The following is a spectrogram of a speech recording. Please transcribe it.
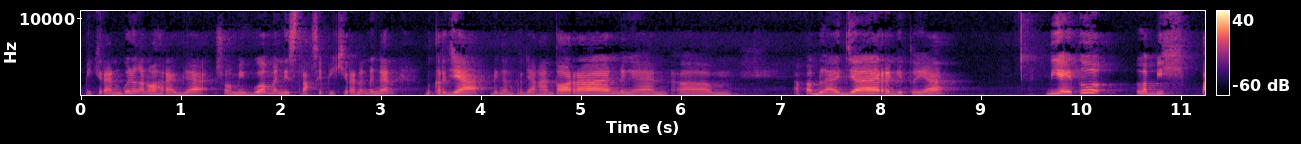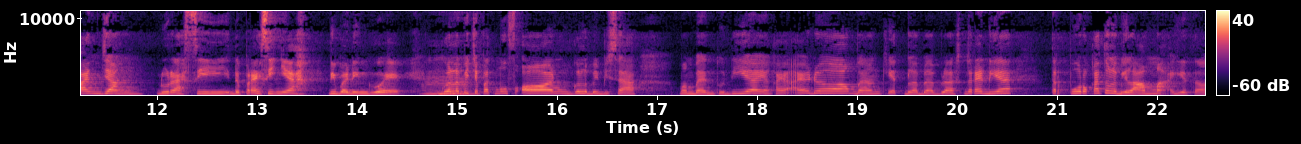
pikiran gue dengan olahraga suami gue mendistraksi pikirannya dengan bekerja dengan kerja kantoran dengan em, apa belajar gitu ya. Dia itu lebih panjang durasi depresinya dibanding gue. Gue lebih cepat move on, gue lebih bisa membantu dia yang kayak ayo dong bangkit bla bla bla. Sebenarnya dia terpuruknya tuh lebih lama gitu.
